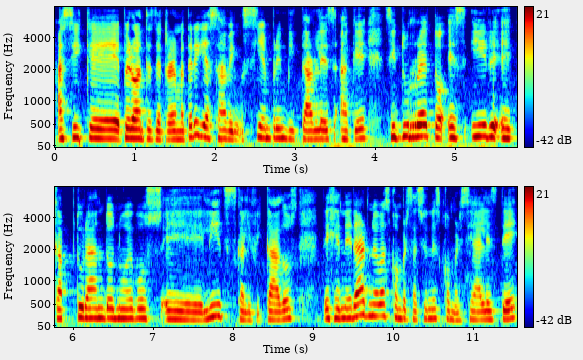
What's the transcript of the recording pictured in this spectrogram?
Así que, pero antes de entrar en materia, ya saben, siempre invitarles a que si tu reto es ir eh, capturando nuevos eh, leads calificados, de generar nuevas conversaciones comerciales, de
